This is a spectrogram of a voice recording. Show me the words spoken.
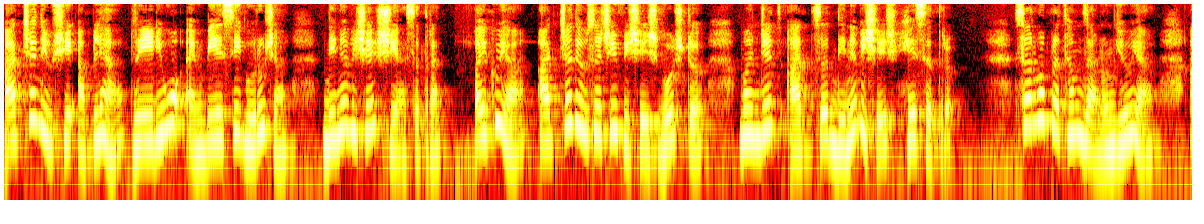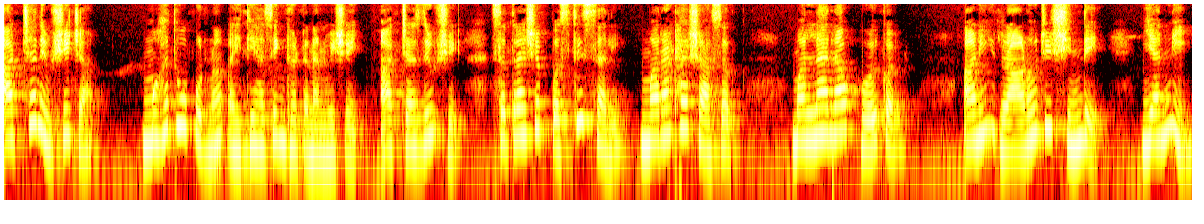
आजच्या दिवशी आपल्या radio M P S C गुरुच्या दिनविशेष या सत्रात. ऐकूया आजच्या दिवसाची विशेष गोष्ट म्हणजेच आजचं दिनविशेष हे सत्र. सर्वप्रथम जाणून घेऊया आजच्या दिवशीच्या महत्त्वपूर्ण ऐतिहासिक घटनांविषयी. आजच्याच दिवशी सतराशे पस्तीस साली मराठा शासक मल्हारराव होळकर आणि राणोजी शिंदे यांनी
